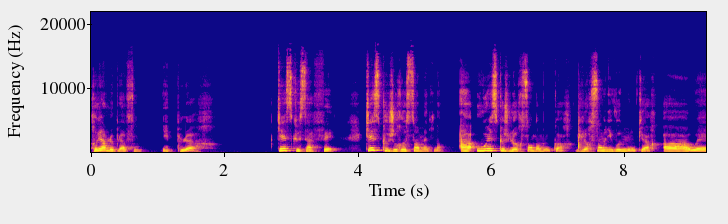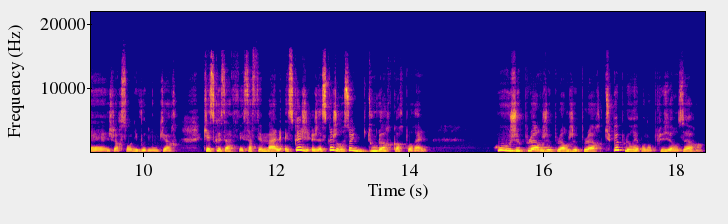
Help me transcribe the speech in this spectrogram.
Regarde le plafond et pleure. Qu'est-ce que ça fait? Qu'est-ce que je ressens maintenant? Ah, où est-ce que je le ressens dans mon corps? Je le ressens au niveau de mon cœur. Ah ouais, je le ressens au niveau de mon cœur. Qu'est-ce que ça fait? Ça fait mal. Est-ce que, je ressens une douleur corporelle? Ouh, je pleure, je pleure, je pleure. Tu peux pleurer pendant plusieurs heures. Hein.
